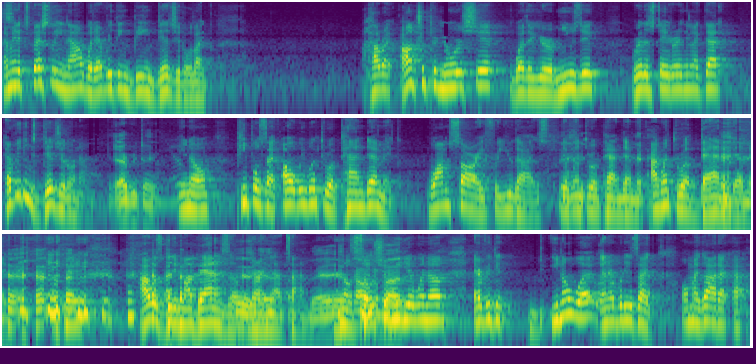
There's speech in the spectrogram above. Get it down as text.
I mean, especially now with everything being digital, like how do I, entrepreneurship, whether you're a music, real estate, or anything like that, everything's digital now. Everything. You know, people's like, oh, we went through a pandemic. Well, I'm sorry for you guys that went through a pandemic. I went through a pandemic. Okay, I was getting my bands up during that time. Man, you know, social media it. went up. Everything. You know what? When everybody's like, "Oh my God, I, I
